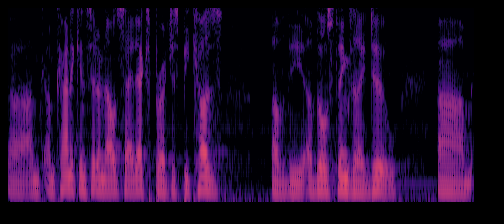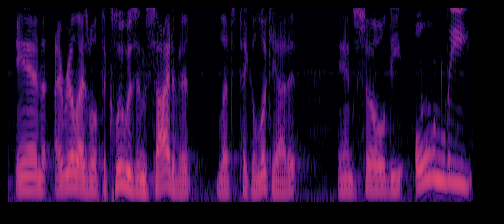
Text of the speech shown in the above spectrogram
Uh, I'm, I'm kind of considered an outside expert just because of, the, of those things that I do. Um, and I realized, well, if the clue is inside of it, let's take a look at it. And so the only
